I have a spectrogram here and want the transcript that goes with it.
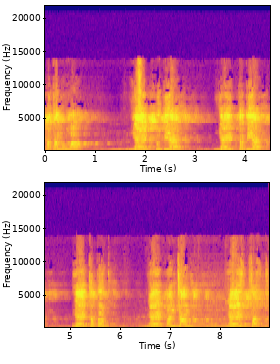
प्रथम हुआ, ये द्वितीय, ये तृतीय, ये चतुर्थ, ये पंचम, ये षष्ठ,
